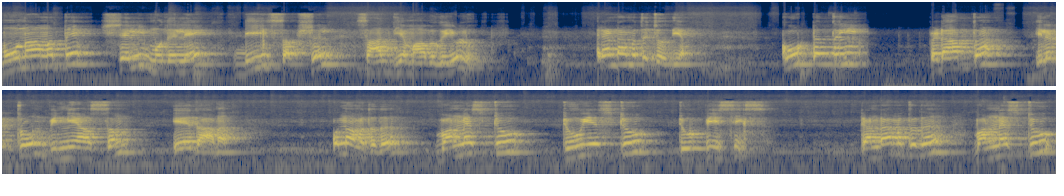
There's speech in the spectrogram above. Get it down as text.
മൂന്നാമത്തെ ഷെൽ മുതലേ ഡി സബ്ഷൽ സാധ്യമാവുകയുള്ളൂ. രണ്ടാമത്തെ ചോദ്യം. കൂട്ടത്തിൽ പെടാത്ത ഇലക്ട്രോൺ വിന്യാസം ഏതാണ്? ഒന്നാമത്തത് one S two two S two two P six. രണ്ടാമത്തത് one S two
